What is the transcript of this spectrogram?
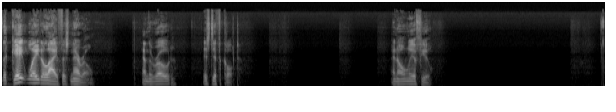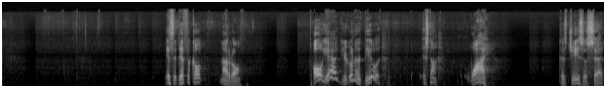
The gateway to life is narrow, and the road is difficult. And only a few. Is it difficult? Not at all. Oh, yeah, you're going to deal with it. It's not. Why? Because Jesus said,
